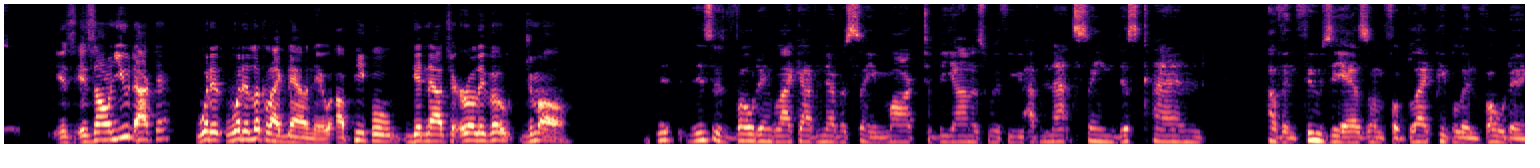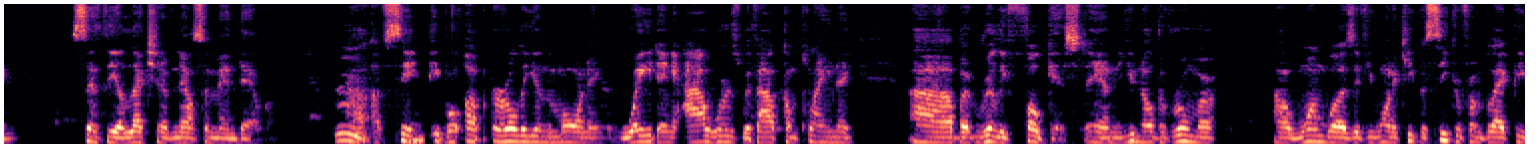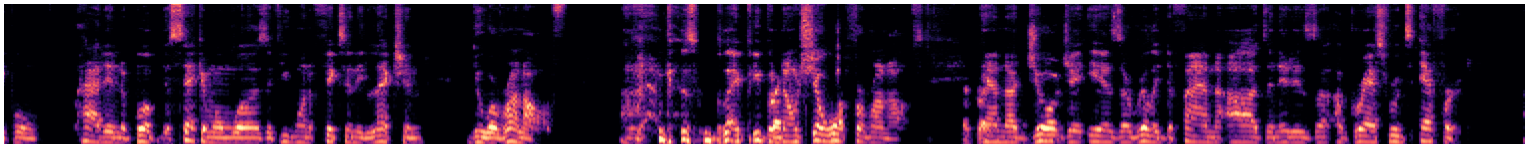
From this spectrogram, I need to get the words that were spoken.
it's it's on you, doctor. What it what it look like down there? Are people getting out to early vote, Jamal? this is voting like I've never seen. Mark, to be honest with you, I've not seen this kind of enthusiasm for Black people in voting since the election of Nelson Mandela. Mm. Uh, I've seen people up early in the morning, waiting hours without complaining, uh, but really focused. And, you know, the rumor uh, one was if you want to keep a secret from Black people, hide in the book. The second one was if you want to fix an election, do a runoff because uh, black people don't show up for runoffs. Right. And uh, Georgia is uh, really defying the odds, and it is a, a grassroots effort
